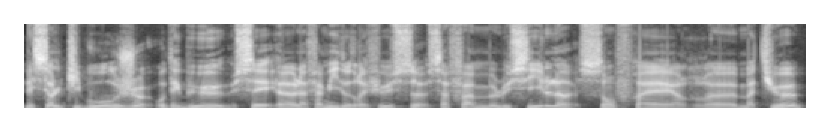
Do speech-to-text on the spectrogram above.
Les seuls qui bougent au début, c'est euh, la famille de Dreyfus, sa femme Lucille, son frère Mathieu,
